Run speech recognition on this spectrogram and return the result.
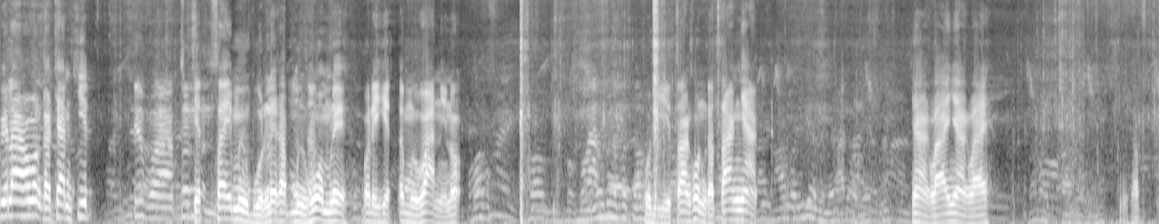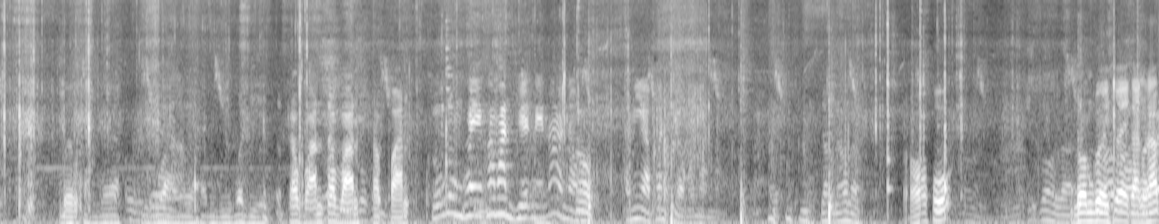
เวลาเขามันกระชันคิดเรียกว่าเบิ่งเฮ็ดใส่มือบุญเลยครับ มือห่วมเลยบ่ได้เฮ็ดแต่มือว่านนี่เนาะพอดีต่างคนกับต่างยากยากหลายยากหลายนี่ครับ เบิ่งตะวันตะวันตับหวานลุงลุงเพลงข้าวมันเพียงในน้อยเนาะอันนี้อะเพิ่นเกี่ยวกันนั่นอ๋อผู้รวมด้วยช่วยกันครับ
